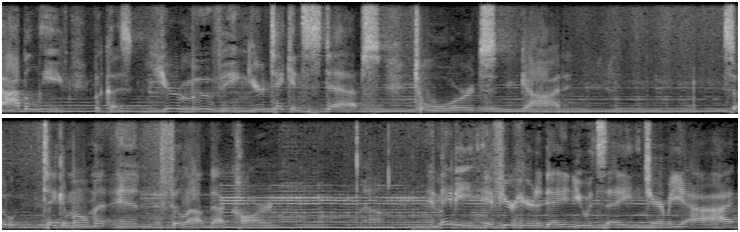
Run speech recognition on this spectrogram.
I believe because you're moving, you're taking steps towards God. So take a moment and fill out that card. And maybe if you're here today and you would say, Jeremy, yeah, I,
